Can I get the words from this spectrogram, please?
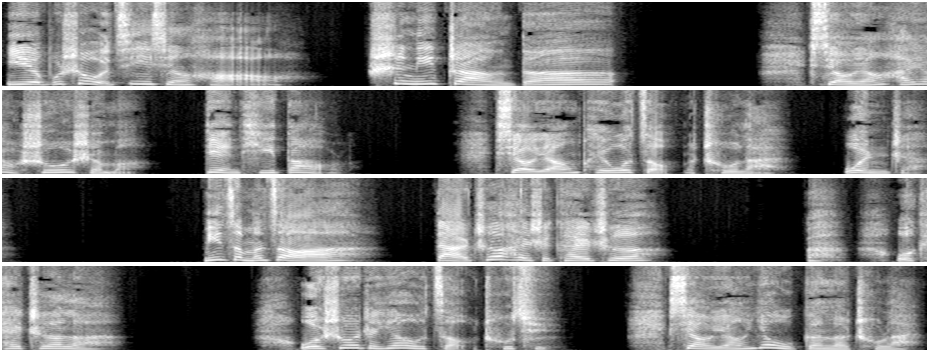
也不是我记性好，是你长得……小杨还要说什么？电梯到了，小杨陪我走了出来，问着：“你怎么走啊？打车还是开车？”啊，我开车了。我说着要走出去，小杨又跟了出来：“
